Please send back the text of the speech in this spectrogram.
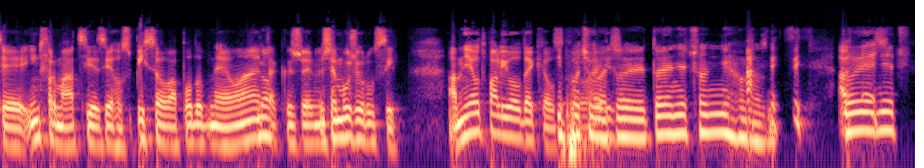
tie informácie z jeho spisov a podobné, ne, no. tak, že, že môžu Rusy. A mne odpalilo dekel. Počúvaj, to, je, to je niečo nehorazné. to je niečo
